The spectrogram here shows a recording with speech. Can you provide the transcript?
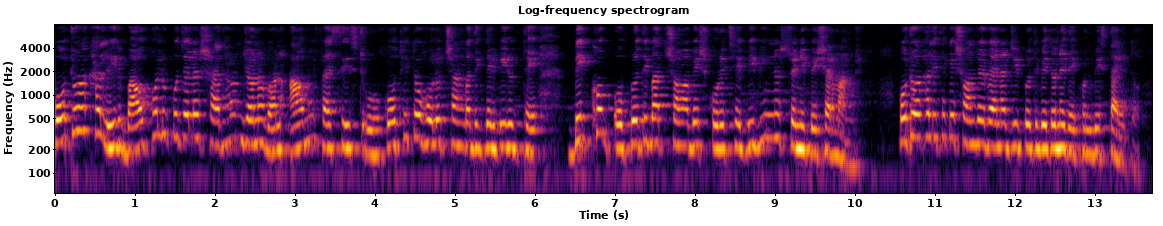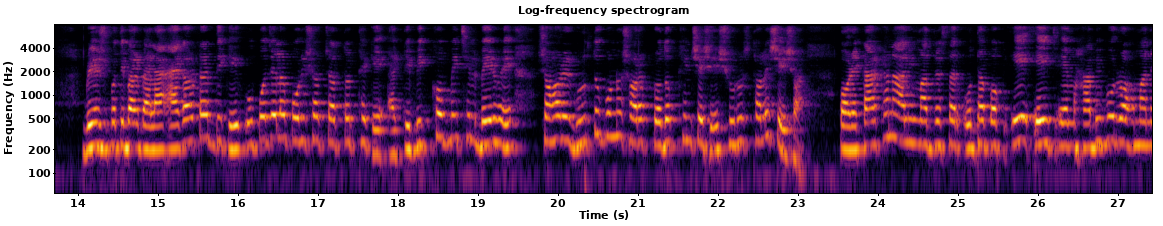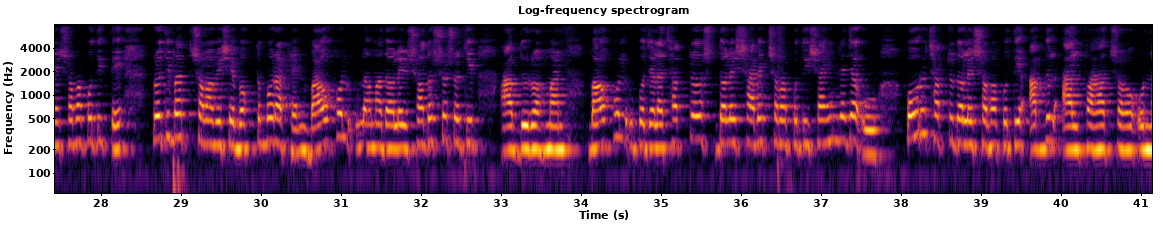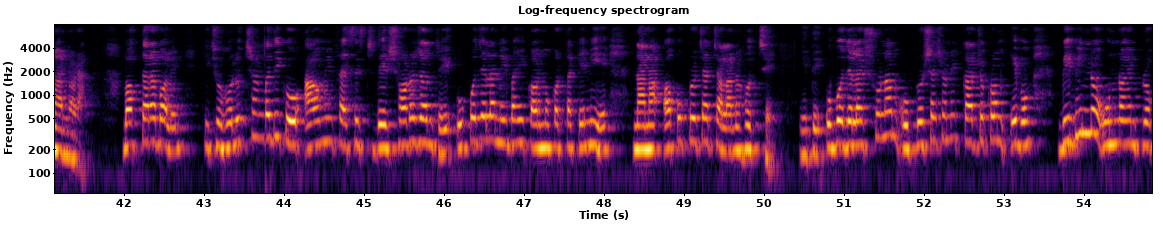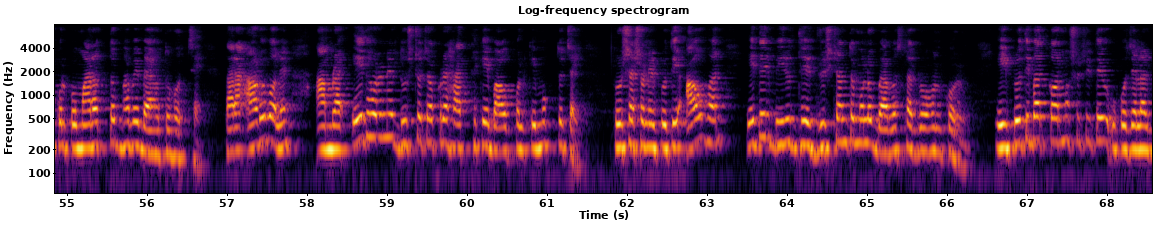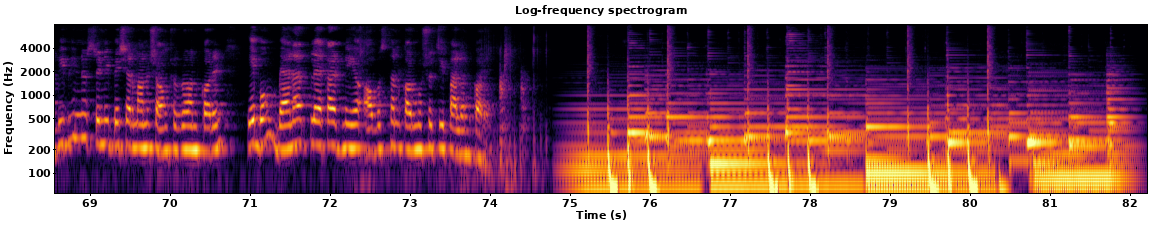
পটুয়াখালীর বাউফল উপজেলার সাধারণ জনগণ, আওয়ামী ফ্যাসিস্ট ও কথিত হলুদ সাংবাদিকদের বিরুদ্ধে বিক্ষোভ ও প্রতিবাদ সমাবেশ করেছে বিভিন্ন শ্রেণি পেশার মানুষ। পটুয়াখালী থেকে সঞ্জয় ব্যানার্জির প্রতিবেদনে দেখুন বিস্তারিত। বৃহস্পতিবার বেলা এগারোটার দিকে উপজেলা পরিষদ চত্বর থেকে একটি বিক্ষোভ মিছিল বের হয়ে শহরের গুরুত্বপূর্ণ সড়ক প্রদক্ষিণ শেষে শুরুস্থলে শেষ হয়। পরে কারখানা আলী মাদ্রাসার অধ্যাপক এ এইচ এম হাবিবুর রহমানের সভাপতিত্বে প্রতিবাদ সমাবেশে বক্তব্য রাখেন বাউফল উলামা দলের সদস্য সচিব আব্দুর রহমান। বাউফল উপজেলা ছাত্র দলের সাবেক সভাপতি শাহিন রেজা ও পৌর ছাত্র দলের সভাপতি আব্দুল আল ফাহাদ সহ অন্যান্যরা। বক্তারা বলেন, কিছু হলুদ সাংবাদিক ও আওয়ামী ফ্যাসিস্টদের ষড়যন্ত্রে উপজেলা নির্বাহী কর্মকর্তাকে নিয়ে নানা অপপ্রচার চালানো হচ্ছে। এতে উপজেলার সুনাম ও প্রশাসনিক কার্যক্রম এবং বিভিন্ন উন্নয়ন প্রকল্প মারাত্মকভাবে ব্যাহত হচ্ছে। তারা আরও বলেন, আমরা এ ধরনের দুষ্টচক্রের হাত থেকে বাউফলকে মুক্ত চাই। প্রশাসনের প্রতি আহ্বান, এদের বিরুদ্ধে দৃষ্টান্তমূলক ব্যবস্থা গ্রহণ করুন। এই প্রতিবাদ কর্মসূচিতে উপজেলার বিভিন্ন শ্রেণি পেশার মানুষ অংশগ্রহণ করেন এবং ব্যানার প্ল্যাকার্ড নিয়ে অবস্থান কর্মসূচি পালন করেন।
